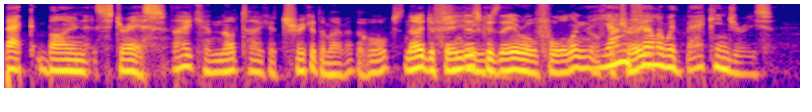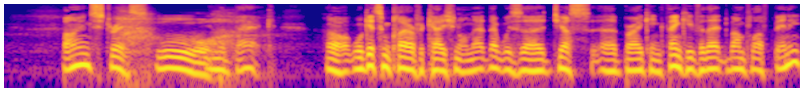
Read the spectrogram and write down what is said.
backbone stress. They cannot take a trick at the moment, the Hawks. No defenders because they're all falling. A young the tree. fella with back injuries, bone stress Ooh. in the back. Right, we'll get some clarification on that. That was uh, just uh, breaking. Thank you for that, Bumfluff Benny.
